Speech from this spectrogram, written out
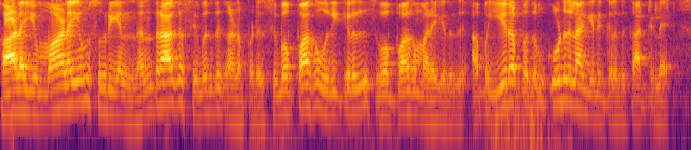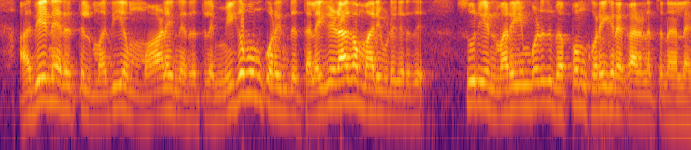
காலையும் மாலையும் சூரியன் நன்றாக சிவந்து காணப்படுது சிவப்பாக உதிக்கிறது சிவப்பாக மறைகிறது. அப்போ ஈரப்பதம் கூடுதலாக இருக்கிறது காற்றிலே. அதே நேரத்தில் மதியம் மாலை நேரத்தில் மிகவும் குறைந்து தலைகீழாக மாறிவிடுகிறது. சூரியன் மறையும் பொழுது வெப்பம் குறைகிற காரணத்தினால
